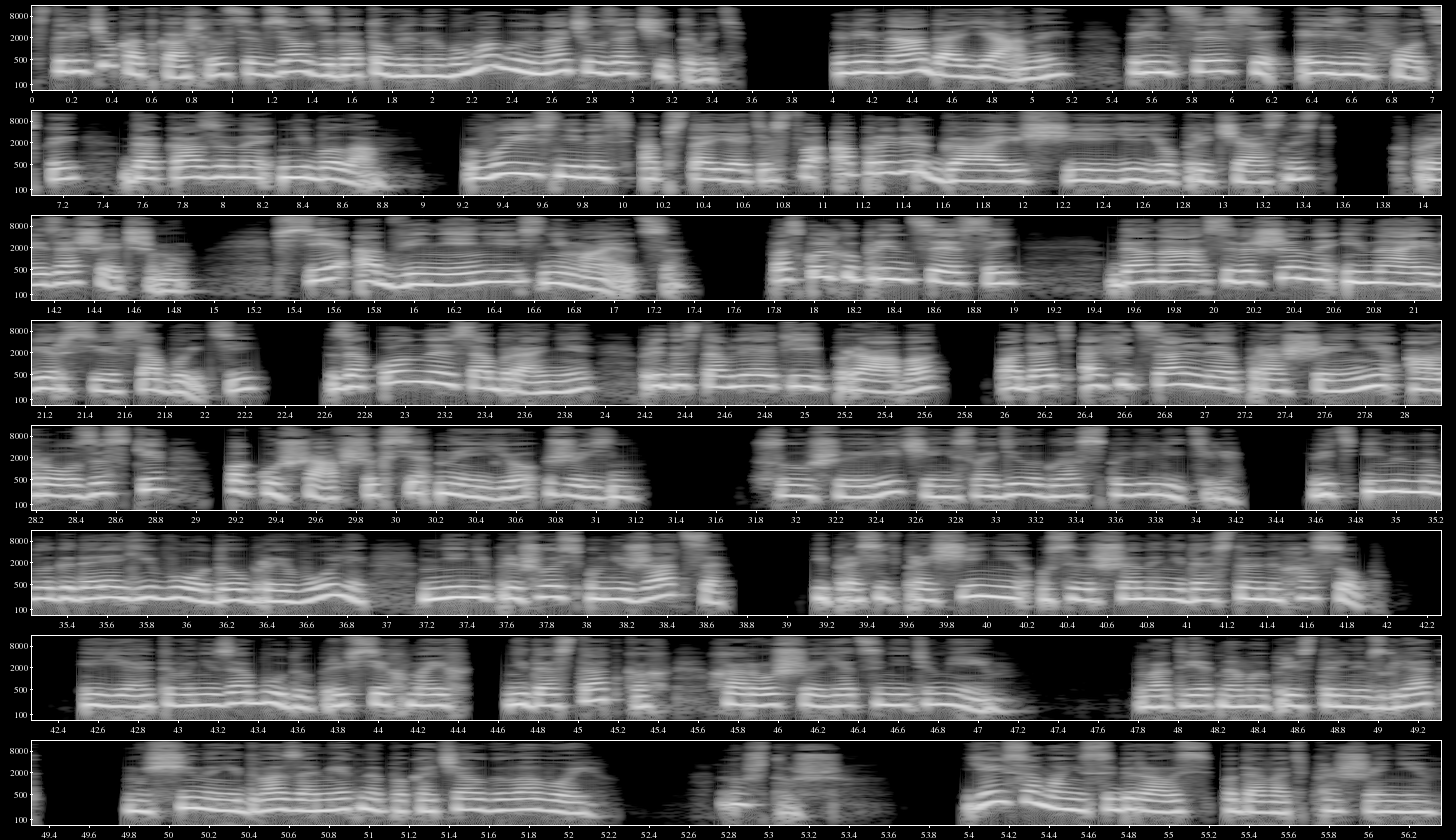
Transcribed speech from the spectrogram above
Старичок откашлялся, взял заготовленную бумагу и начал зачитывать. «Вина Даяны, принцессы Эйзенфотской, доказана не была. Выяснились обстоятельства, опровергающие ее причастность к произошедшему. Все обвинения снимаются. Поскольку принцессой дана совершенно иная версия событий, законное собрание предоставляет ей право подать официальное прошение о розыске покушавшихся на ее жизнь. Слушая речь, я не сводила глаз с повелителя. Ведь именно благодаря его доброй воле мне не пришлось унижаться и просить прощения у совершенно недостойных особ. И я этого не забуду, при всех моих недостатках хорошее я ценить умею. В ответ на мой пристальный взгляд мужчина едва заметно покачал головой. Ну что ж, я и сама не собиралась подавать прошение.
